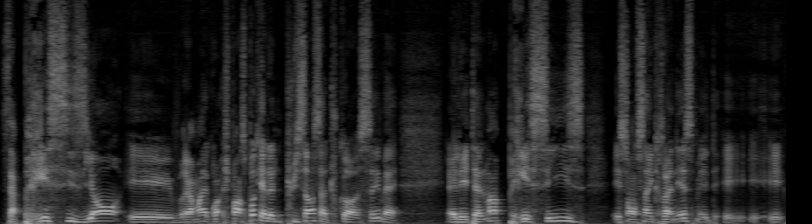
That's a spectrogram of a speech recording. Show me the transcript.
Sa précision est vraiment incroyable. Je pense pas qu'elle a une puissance à tout casser, mais elle est tellement précise et son synchronisme et,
